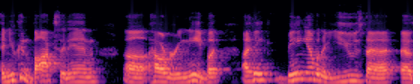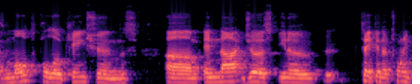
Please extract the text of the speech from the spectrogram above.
and you can box it in uh, however you need. But I think being able to use that as multiple locations um, and not just, you know, taking a 25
